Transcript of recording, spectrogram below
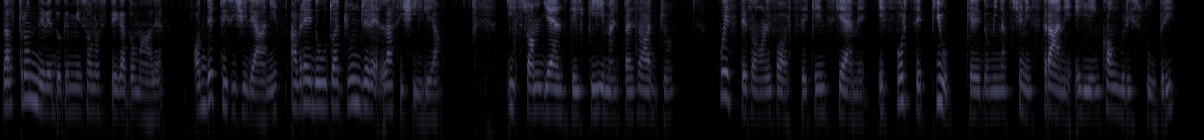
D'altronde vedo che mi sono spiegato male. Ho detto i siciliani, avrei dovuto aggiungere la Sicilia. Il suo ambiente, il clima, il paesaggio, queste sono le forze che insieme, e forse più che le dominazioni strane e gli incongrui stupri,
